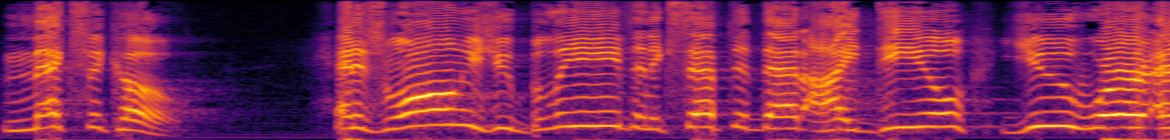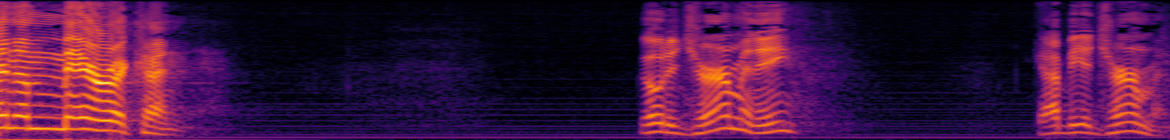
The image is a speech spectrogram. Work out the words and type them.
Mexico. And as long as you believed and accepted that ideal, you were an American. Go to Germany, you got to be a German.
